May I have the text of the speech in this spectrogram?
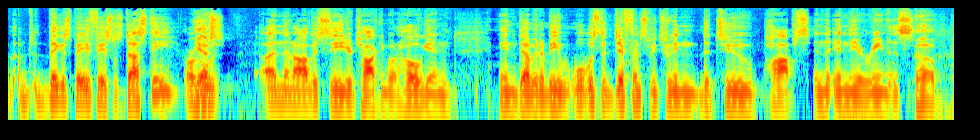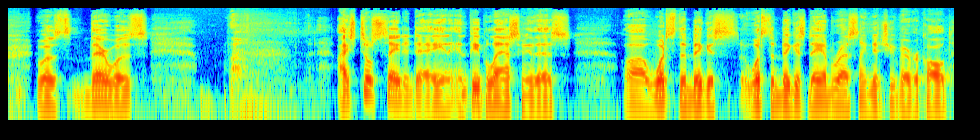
The biggest babyface was Dusty, or who- Yes. and then obviously you're talking about Hogan in WWE. What was the difference between the two pops in the in the arenas? Oh, was there was. I still say today, and, and people ask me this: uh, What's the biggest? What's the biggest day of wrestling that you've ever called?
